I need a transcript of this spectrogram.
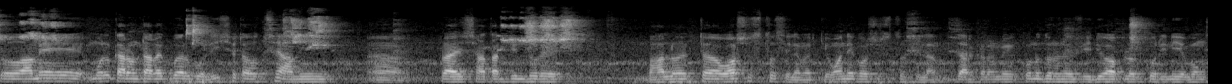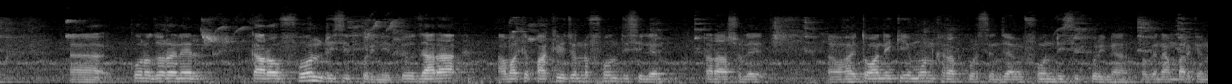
তো আমি মূল কারণটা আরেকবার বলি, সেটা হচ্ছে আমি প্রায় সাত আট দিন ধরে ভালো একটা অসুস্থ ছিলাম আর কি, অনেক অসুস্থ ছিলাম, যার কারণে কোনো ধরনের ভিডিও আপলোড করিনি এবং কোনো ধরনের কারও ফোন রিসিভ করিনি। তো যারা আমাকে পাখির জন্য ফোন দিছিলেন, তারা আসলে হয়তো অনেকেই মন খারাপ করছেন যে আমি ফোন রিসিভ করি না, তবে নাম্বার কেন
